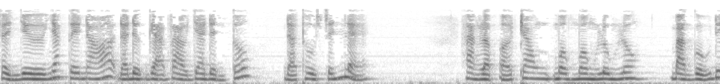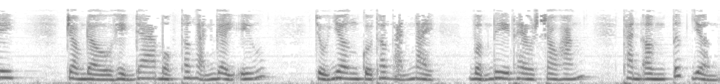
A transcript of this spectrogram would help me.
hình như nhắc tới nó đã được gả vào gia đình tốt, đã thu xính lễ. Hàng Lập ở trong mông mông lung lung, mà ngủ đi, trong đầu hiện ra một thân ảnh gầy yếu. Chủ nhân của thân ảnh này vẫn đi theo sau hắn, thành ân tức giận.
